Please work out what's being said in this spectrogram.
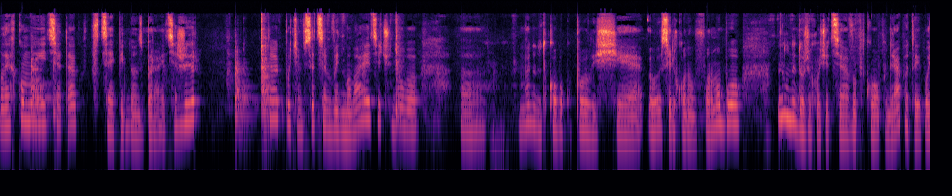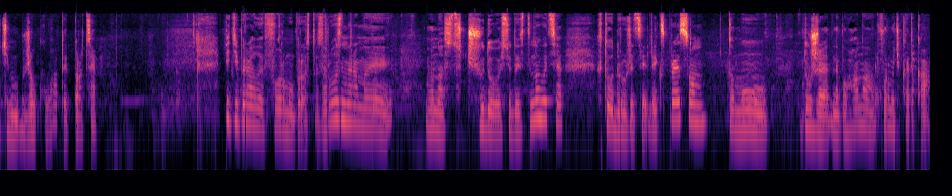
легко миється, так, в цей піддон збирається жир. Так, потім все це відмивається чудово. Е, Ми додатково купили ще силіконову форму, бо ну, не дуже хочеться випадково подряпати і потім жалкувати про це. Підібрали форму просто за розмірами. Вона чудово сюди становиться. Хто дружиться Аліекспресом, тому дуже непогана формочка така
